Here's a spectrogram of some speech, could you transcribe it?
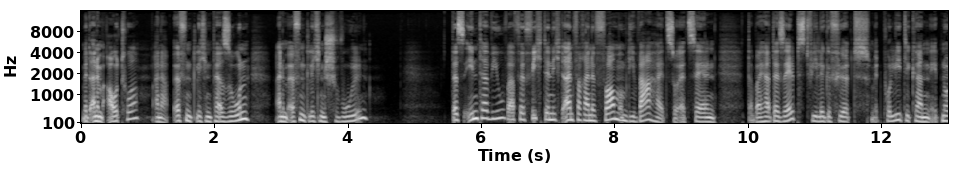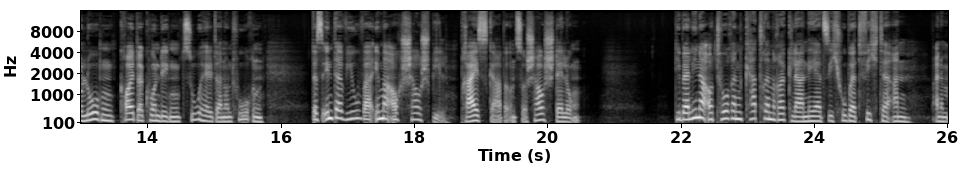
Mit einem Autor, einer öffentlichen Person, einem öffentlichen Schwulen? Das Interview war für Fichte nicht einfach eine Form, um die Wahrheit zu erzählen. Dabei hat er selbst viele geführt, mit Politikern, Ethnologen, Kräuterkundigen, Zuhältern und Huren. Das Interview war immer auch Schauspiel, Preisgabe und zur Schaustellung. Die Berliner Autorin Katrin Röckler nähert sich Hubert Fichte an, einem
